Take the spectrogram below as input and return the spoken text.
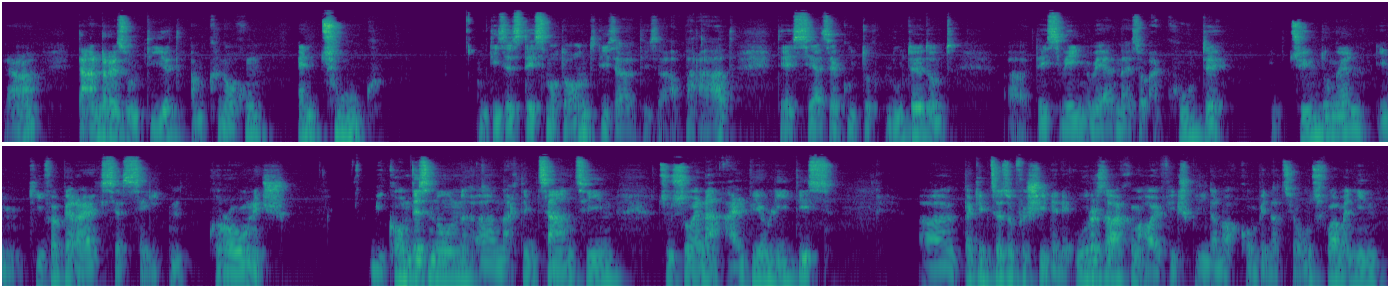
ja, dann resultiert am Knochen ein Zug. Und dieses Desmodont, dieser, dieser Apparat, der ist sehr, sehr gut durchblutet und äh, deswegen werden also akute Entzündungen im Kieferbereich sehr selten chronisch. Wie kommt es nun äh, nach dem Zahnziehen zu so einer Alveolitis? Äh, da gibt es also verschiedene Ursachen, häufig spielen dann auch Kombinationsformen hin.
